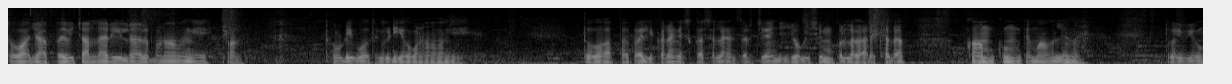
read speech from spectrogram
तो आज आप पे भी चल रहा है रील राल बनावेंगे और थोड़ी बहुत वीडियो बनावेंगे तो आप पहले करेंगे इसका सलेंसर चेंज जो कि सिंपल लगा रखा था काम कुम के मामले में। तो ये यूँ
